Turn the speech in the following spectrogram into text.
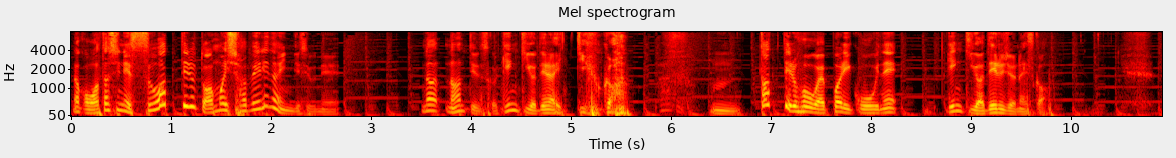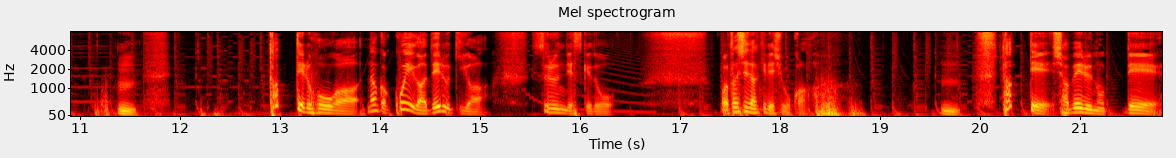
なんか私ね座ってるとあんまり喋れないんですよね。ななんていうんですか元気が出ないっていうか。うん。立ってる方がやっぱりこうね元気が出るじゃないですか。うん。立ってる方がなんか声が出る気がするんですけど私だけでしょうか。うん。立って喋るのってう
